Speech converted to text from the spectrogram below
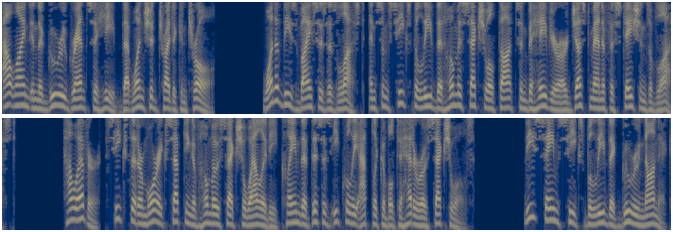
outlined in the Guru Granth Sahib that one should try to control. One of these vices is lust, and some Sikhs believe that homosexual thoughts and behavior are just manifestations of lust. However, Sikhs that are more accepting of homosexuality claim that this is equally applicable to heterosexuals. These same Sikhs believe that Guru Nanak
